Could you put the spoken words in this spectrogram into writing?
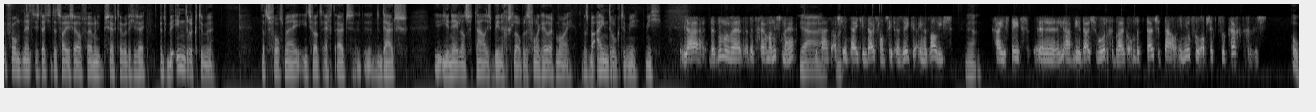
vond net, is dat je, dat zal je zelf helemaal niet beseft hebben, dat je zei, het beïndrukte me. Dat is volgens mij iets wat echt uit de Duits, je Nederlandse taal is binnengeslopen. Dat vond ik heel erg mooi. Dat is me, mich. Ja, dat noemen we het Germanisme, hè? Ja, je gaat, als maar- je een tijdje in Duitsland zit, en zeker in het Wallis... ja, ga je steeds eh, ja, meer Duitse woorden gebruiken... omdat de Duitse taal in heel veel opzichten veel krachtiger is. Oh,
